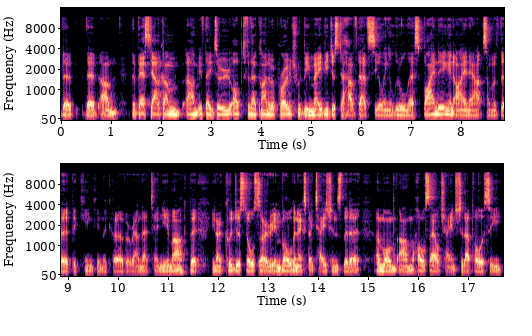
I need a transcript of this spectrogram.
the the um, the best outcome, um, if they do opt for that kind of approach, would be maybe just to have that ceiling a little less binding and iron out some of the the kink in the curve around that ten year mark. But you know, could just also embolden expectations that a, a more um, wholesale change to that policy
